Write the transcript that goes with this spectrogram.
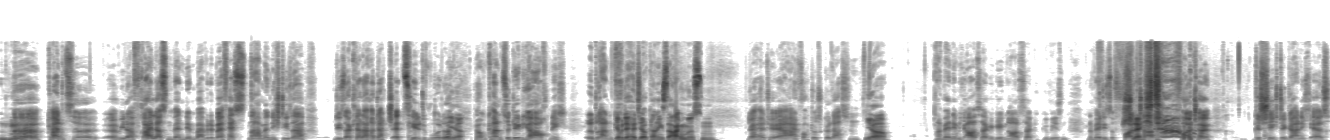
äh, kannst du äh, wieder freilassen, wenn dem bei, bei Festnahme nicht dieser, dieser Kladderadatsch erzählt wurde. Ja. Darum kannst du den hier auch nicht äh, dran Ja, aber der hätte ja auch gar nicht sagen müssen. Ja, hätte er einfach das gelassen. Ja. Dann wäre nämlich Aussage gegen Aussage gewesen. Und dann wäre diese Folter. Foltergeschichte gar nicht erst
